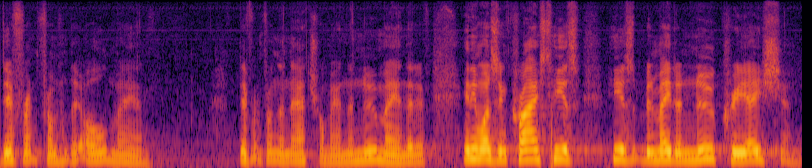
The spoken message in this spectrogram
different from the old man, different from the natural man, the new man. That if anyone's in Christ, he, is, he has been made a new creation.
